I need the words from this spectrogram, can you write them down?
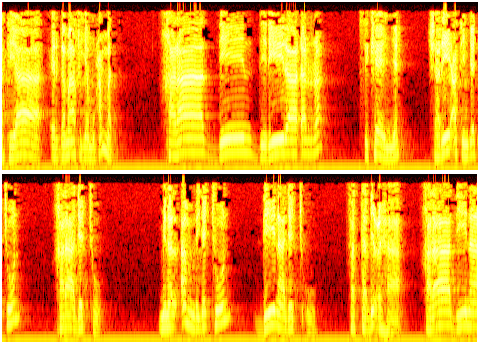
ati yaa ergamaa kiyya muhammad karaa diin diriiraadharra si keenye sharii'atin jechuun karaa jechuu min al'amri jechuun diinaa jechu'u fattabicihaa karaa diinaa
